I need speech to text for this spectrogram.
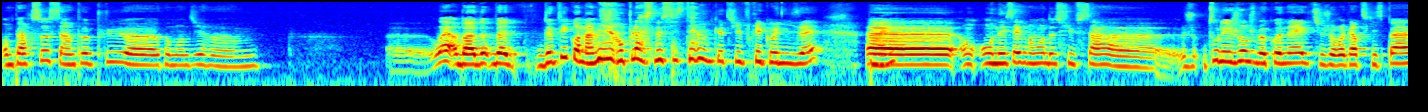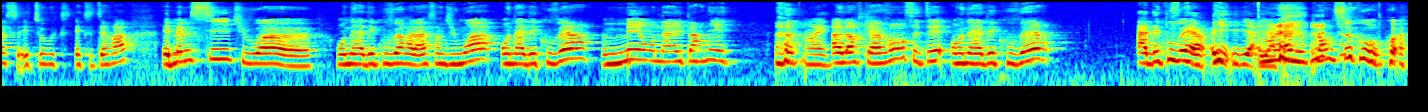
en, perso, c'est un peu plus. Euh, comment dire euh, Ouais, bah, bah, depuis qu'on a mis en place le système que tu préconisais, on, on, essaie vraiment de suivre ça. tous les jours, je me connecte, je regarde ce qui se passe et tout, etc. Et même si, tu vois, on est à découvert à la fin du mois, on a découvert, mais on a épargné. Alors qu'avant, c'était on est à découvert à découvert. Il n'y a, pas de plan de secours, quoi.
